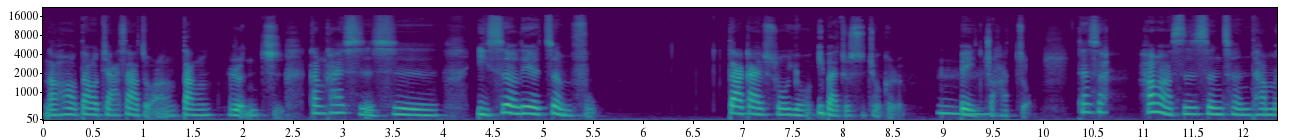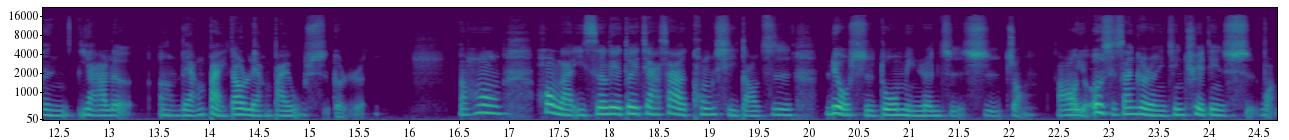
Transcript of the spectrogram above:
然后到加萨走廊当人质。刚开始是以色列政府大概说有一百九十九个人。被抓走，但是哈马斯声称他们押了嗯两百到两百五十个人，然后后来以色列对加萨的空袭导致六十多名人质失踪，然后有二十三个人已经确定死亡。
